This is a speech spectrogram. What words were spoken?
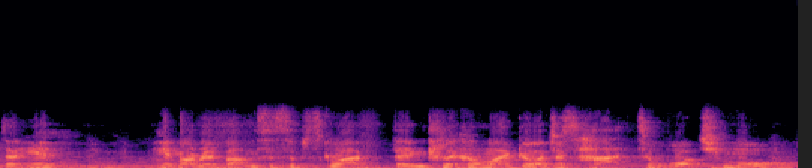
Don't you? Hit my red button to subscribe, then click on my gorgeous hat to watch more.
